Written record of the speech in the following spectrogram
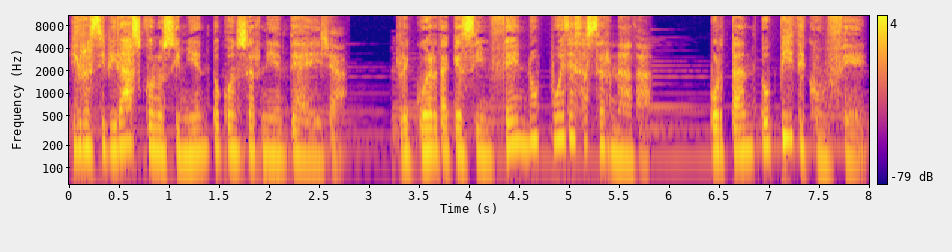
y recibirás conocimiento concerniente a ella. Recuerda que sin fe no puedes hacer nada. Por tanto, pide con fe.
